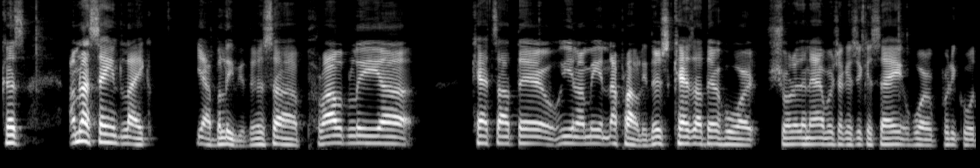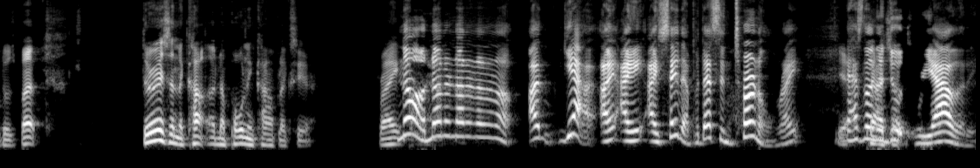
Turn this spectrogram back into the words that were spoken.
because I'm not saying like, yeah, I believe you. There's uh probably uh cats out there. You know, what I mean, not probably. There's cats out there who are shorter than average. I guess you could say, who are pretty cool dudes. But there is a, Naco- a Napoleon complex here, right? No, no, no, no, no, no, no. I yeah, I, I I say that, but that's internal, right? yeah, it has nothing to do with reality.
